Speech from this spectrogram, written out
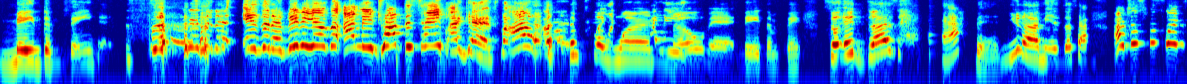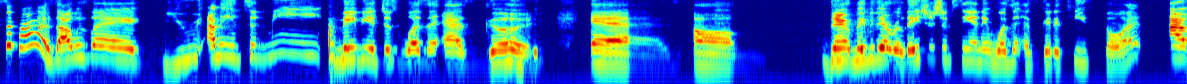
made them famous. is, it a, is it a video? That, I mean, drop the tape, I guess. But I don't. I don't like one I mean, moment made them famous. So it does happen. You know, I mean, it does happen. I just was like surprised. I was like, you. I mean, to me, maybe it just wasn't as good as um their maybe their relationship standing wasn't as good as he thought. I,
